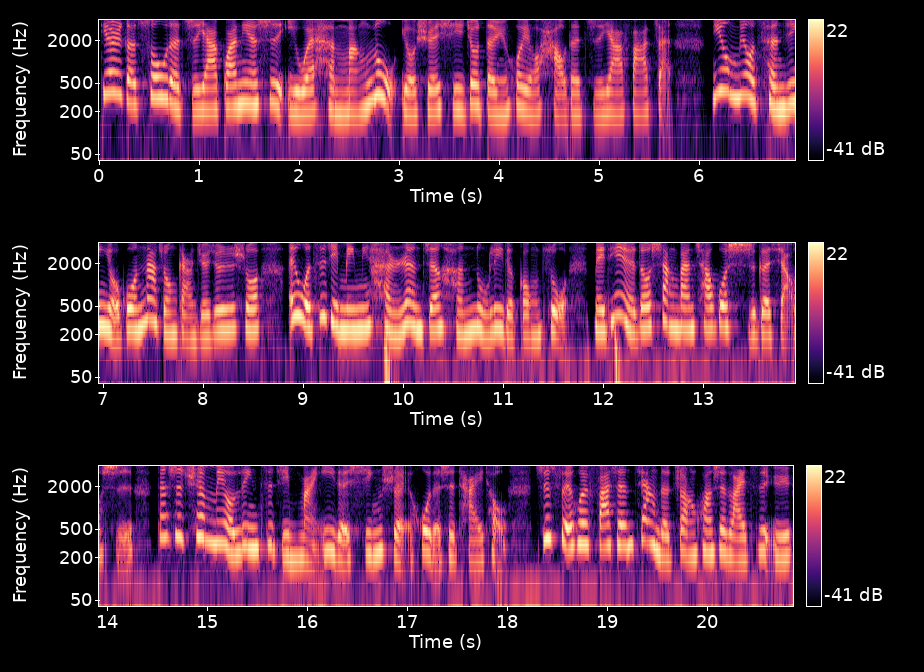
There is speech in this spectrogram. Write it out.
第二个错误的职涯观念是，以为很忙碌有学习就等于会有好的职涯发展。你有没有曾经有过那种感觉，就是说，诶，我自己明明很认真、很努力的工作，每天也都上班超过十个小时，但是却没有令自己满意的薪水或者是抬头。之所以会发生这样的状况，是来自于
